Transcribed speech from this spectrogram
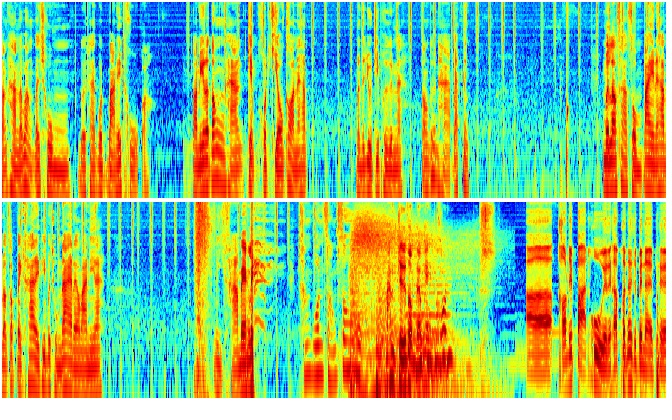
สังหารระหว่างประชุม โดยทายบทบาทให้ถูกเหรอตอนนี้เราต้องหาเก็บขวดเขียวก่อนนะครับ มันจะอยู่ที่พื้นนะ ต้องเดินหาแป๊บหนึ่งเหมือนเราสะสมไปนะครับ แล้วก็ไปฆ่าในที่ประชุมได้อะไรประมาณนี้นะนี่ขาแมงเลย ข้างบนสองศพนั่นเจอศพแล้วไงทุกคน เอ่อเขาได้ปาดคู่กันนะครับเขาน่าจะเป็นนายอำเภอ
